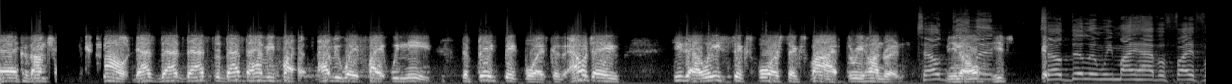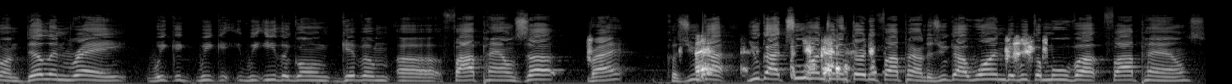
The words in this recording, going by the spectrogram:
saying? Because I'm trying to get out. That's that that's the that's the heavy fight, heavyweight fight we need. The big big boys. Because LJ, he's at least six four, six five, three hundred. Tell you know, he's tell Dylan we might have a fight for him. Dylan Ray, we could we could we either gonna give him uh five pounds up, right? Cause you got you got 235 pounders. You got one that we can move up five pounds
